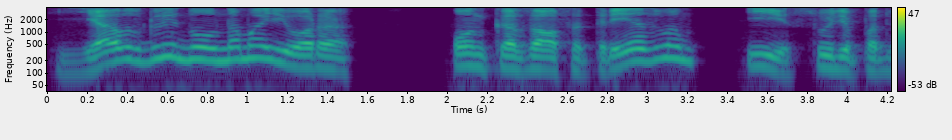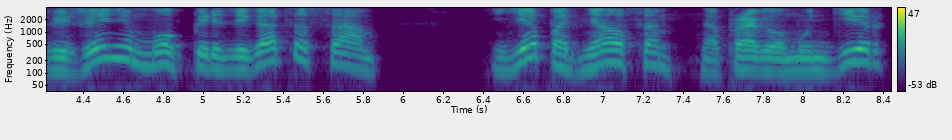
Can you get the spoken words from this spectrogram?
Я взглянул на майора. Он казался трезвым и, судя по движениям, мог передвигаться сам. Я поднялся, направил мундир,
